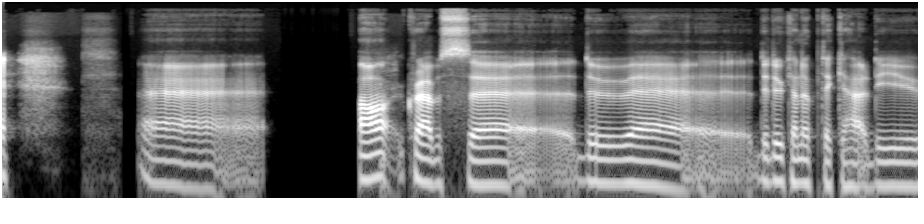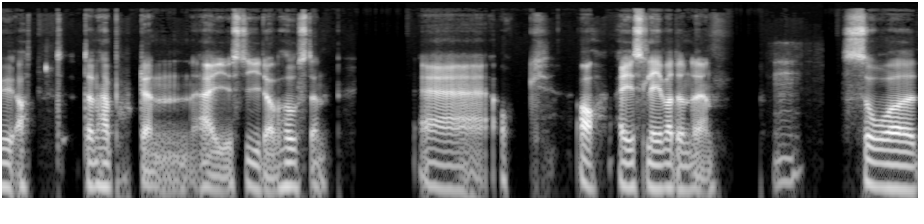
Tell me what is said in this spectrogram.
Eh, ja, Crabs, eh, du, eh, det du kan upptäcka här det är ju att den här porten är ju styrd av hosten. Eh, och ja, är ju slavad under den. Mm. Så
